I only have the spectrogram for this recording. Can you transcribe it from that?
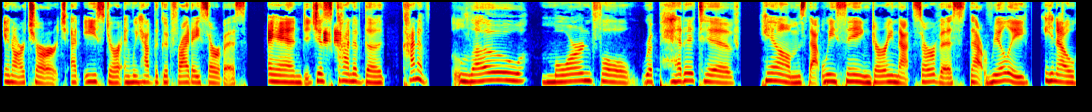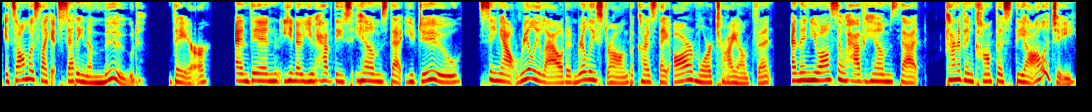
in our church at Easter, and we have the Good Friday service, and just kind of the kind of low, mournful, repetitive hymns that we sing during that service that really, you know, it's almost like it's setting a mood there. And then, you know, you have these hymns that you do sing out really loud and really strong because they are more triumphant. And then you also have hymns that kind of encompass theology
